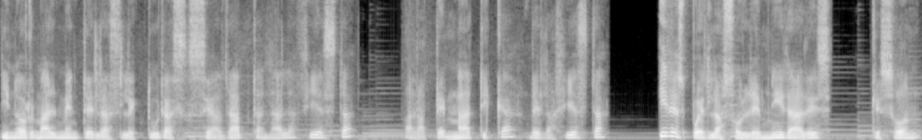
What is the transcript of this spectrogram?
y normalmente las lecturas se adaptan a la fiesta, a la temática de la fiesta, y después las solemnidades que son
